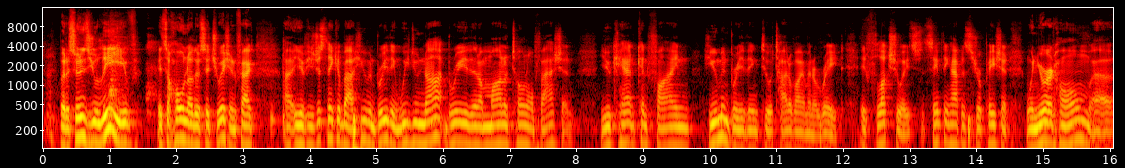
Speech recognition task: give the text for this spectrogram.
but as soon as you leave, it's a whole other situation. In fact, uh, if you just think about human breathing, we do not breathe in a monotonal fashion. You can't confine human breathing to a tidal volume and a rate. It fluctuates. The same thing happens to your patient. When you're at home, uh,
